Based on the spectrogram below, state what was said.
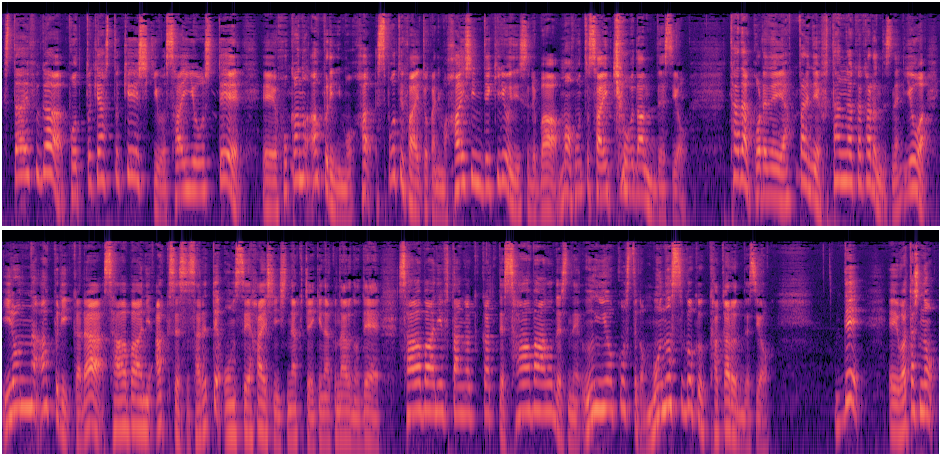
スタイフが、ポッドキャスト形式を採用して、えー、他のアプリにも、Spotify とかにも配信できるようにすれば、まあ本当最強なんですよ。ただこれね、やっぱりね、負担がかかるんですね。要は、いろんなアプリからサーバーにアクセスされて音声配信しなくちゃいけなくなるので、サーバーに負担がかかって、サーバーのですね、運用コストがものすごくかかるんですよ。で、えー、私の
